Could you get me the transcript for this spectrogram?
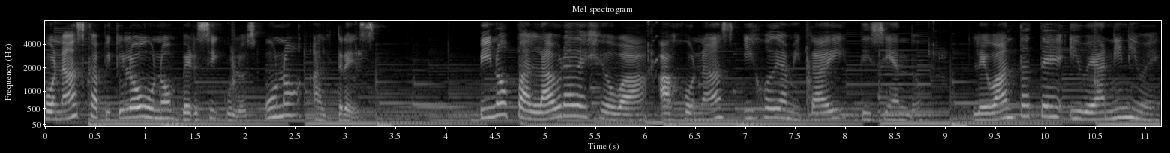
Jonás capítulo 1 versículos 1 al 3. Vino palabra de Jehová a Jonás, hijo de Amitai, diciendo, Levántate y ve a Nínive,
